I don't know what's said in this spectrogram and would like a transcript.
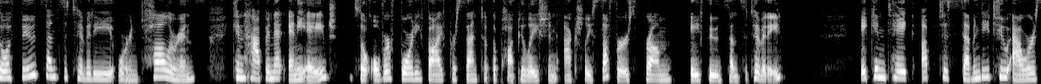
So, a food sensitivity or intolerance can happen at any age. So, over 45% of the population actually suffers from a food sensitivity. It can take up to 72 hours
